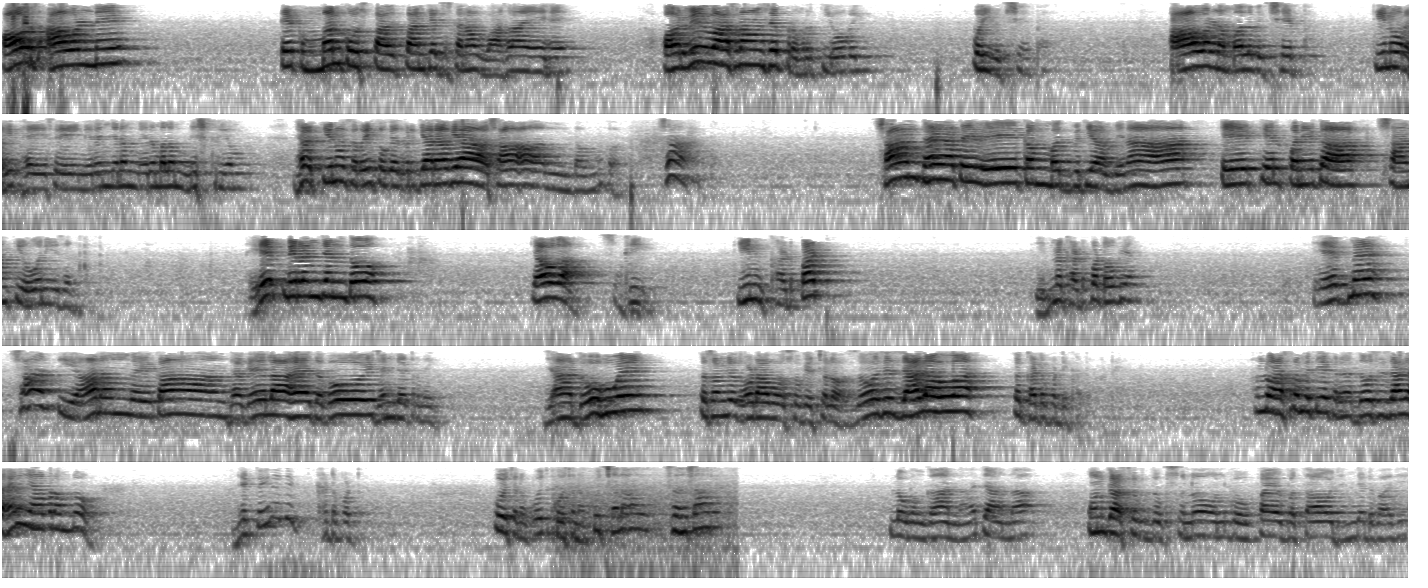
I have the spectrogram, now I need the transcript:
और आवरण ने एक मन को उत्पादन किया जिसका नाम वासनाएँ हैं। और वे वासनाओं से प्रवृत्ति हो गई। वही विक्षेप है। आवरण मल विक्षेप। तीनों रहित है इसे निरंजनम, निर्मलम, निष्क्रियम। तीनों से रहित हो गया फिर क्या रह गया? शांतम। शांत। शांत है अतएव एकम अद्वितीय बिना एक पने का शांति हो नहीं सकती। एक निरंजन दो, क्या होगा? सुखी तीन खटपट, तीन में खटपट हो गया। एक में शांति, आनंद, एकांत, अकेला है तो कोई झंझट नहीं। जहाँ दो हुए तो समझो थोड़ा बहुत सुखे चलो दो से ज़्यादा हुआ तो खटपटे खटपटे हम लोग आश्रम में देख रहे हैं दो से ज़्यादा है ना यहाँ पर हम लोग। देखते ही नहीं देख खटपट कुछ ना कुछ कुछ ना कुछ चला है, संसार। लोगों का आना जाना, उनका सुख दुख सुनो, उनको उपाय बताओ, झंझटबाजी।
